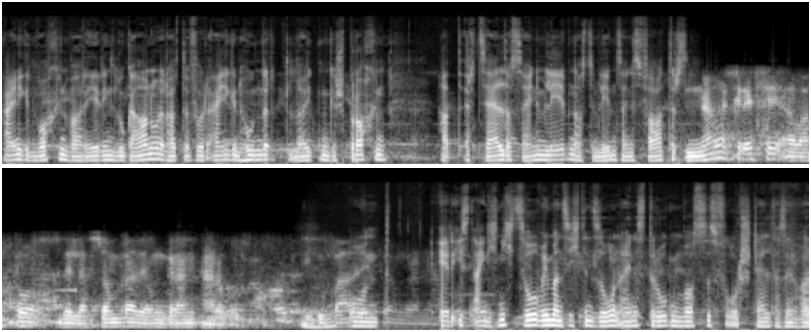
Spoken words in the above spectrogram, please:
einigen Wochen war er in Lugano, er hatte vor einigen hundert Leuten gesprochen, hat erzählt aus seinem Leben, aus dem Leben seines Vaters. Und er ist eigentlich nicht so, wie man sich den Sohn eines Drogenbosses vorstellt. Also er war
